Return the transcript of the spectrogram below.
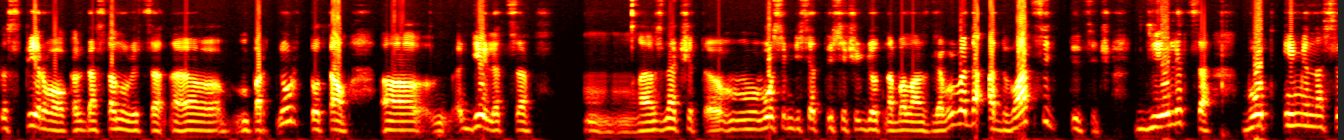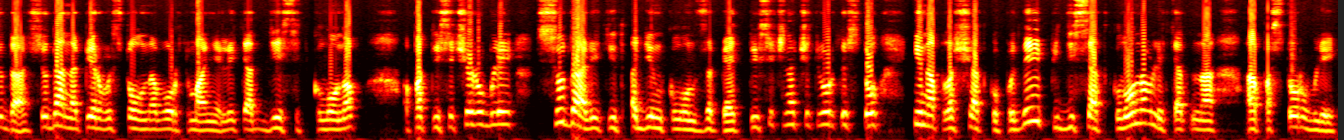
с первого, когда становится э, партнер, то там э, делятся значит, 80 э, тысяч идет на баланс для вывода, а 20 тысяч делится вот именно сюда. Сюда на первый стол на World Money летят 10 клонов по 1000 рублей. Сюда летит один клон за 5 тысяч на четвертый стол. И на площадку PDA 50 клонов летят на, а, по 100 рублей.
